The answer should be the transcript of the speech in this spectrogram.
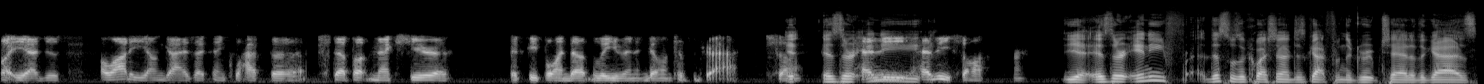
but yeah, just a lot of young guys. I think will have to step up next year if, if people end up leaving and going to the draft. So is, is there heavy, any heavy sophomore? Yeah, is there any? This was a question I just got from the group chat of the guys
